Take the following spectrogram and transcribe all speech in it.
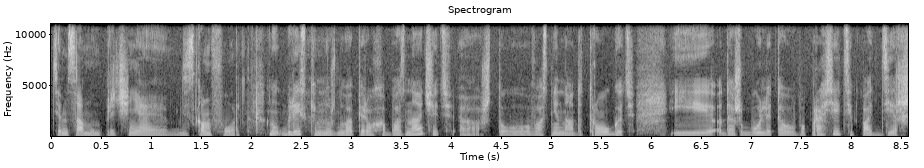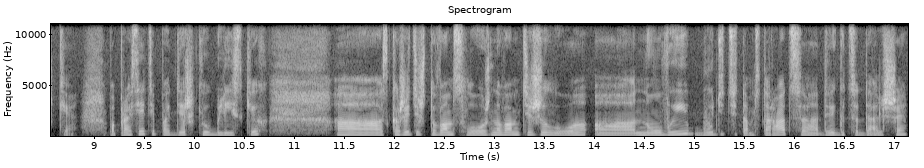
тем самым причиняя дискомфорт. Ну, близким нужно, во-первых, обозначить, э, что вас не надо трогать, и даже более того, попросите поддержки. Попросите поддержки у близких, а, скажите, что вам сложно, вам тяжело, а, но вы будете там стараться двигаться дальше.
